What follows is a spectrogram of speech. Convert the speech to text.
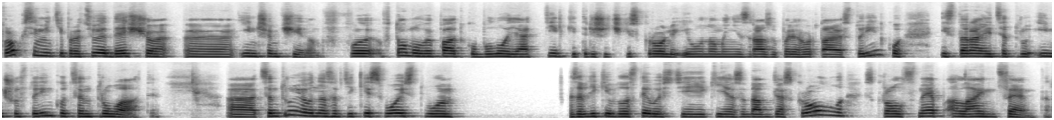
Proximity працює дещо е, іншим чином. В, в тому випадку було я тільки трішечки скролю, і воно мені зразу перегортає сторінку і старається ту іншу сторінку центрувати. Е, центрує вона завдяки свойству. Завдяки властивості, які я задав для скролу, Scroll Snap Align Center.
